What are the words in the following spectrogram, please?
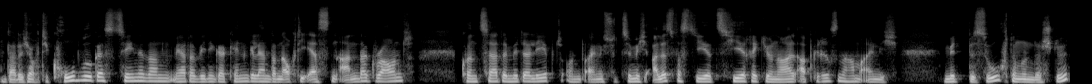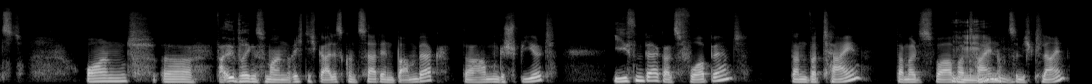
Dadurch auch die Coburger Szene dann mehr oder weniger kennengelernt, dann auch die ersten Underground-Konzerte miterlebt und eigentlich so ziemlich alles, was die jetzt hier regional abgerissen haben, eigentlich mit besucht und unterstützt. Und äh, war übrigens mal ein richtig geiles Konzert in Bamberg. Da haben gespielt Ivenberg als Vorband, dann Vatein, damals war Vatein mhm. noch ziemlich klein,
